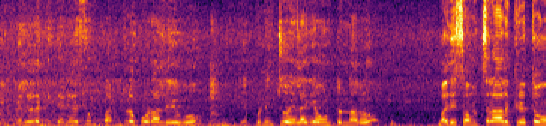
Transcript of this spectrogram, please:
ఈ పిల్లలకి కనీసం బట్టలు కూడా లేవు. ఎప్పటి నుంచో ఇలాగే ఉంటున్నారు. పది సంవత్సరాల క్రితం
